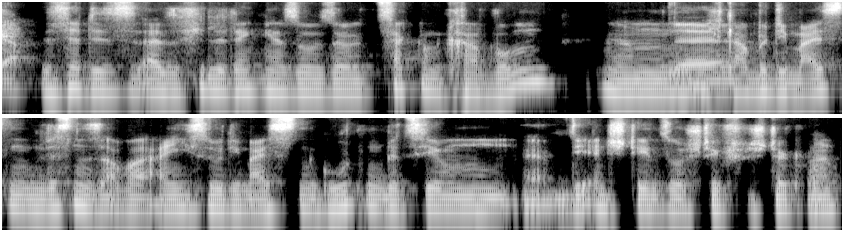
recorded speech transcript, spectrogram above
Ja. das ist ja dieses, also viele denken ja so, so zack und krawum. Ähm, Ja, Ich glaube, die meisten wissen es, aber eigentlich so die meisten guten Beziehungen, die entstehen so Stück für Stück. Ne?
